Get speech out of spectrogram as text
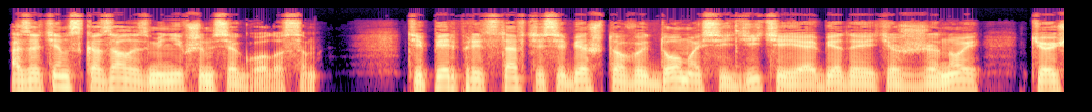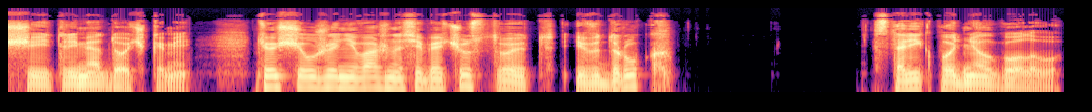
а затем сказал изменившимся голосом, «Теперь представьте себе, что вы дома сидите и обедаете с женой, тещей и тремя дочками. Теща уже неважно себя чувствует, и вдруг... Старик поднял голову.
